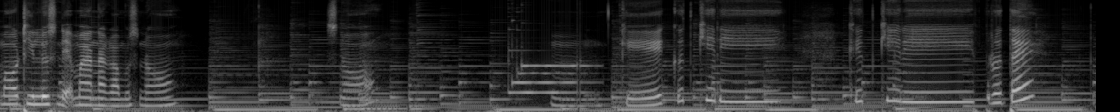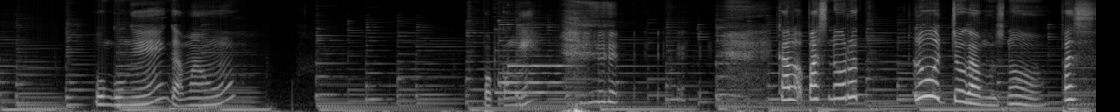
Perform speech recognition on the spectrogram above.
Mau dilus ndek mana kamu Snow? Snow? Hmm, Oke, good kitty. Good kitty. Perutnya? Punggungnya nggak mau? Pokoknya. Kalau pas nurut lucu kamu Snow. Pas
